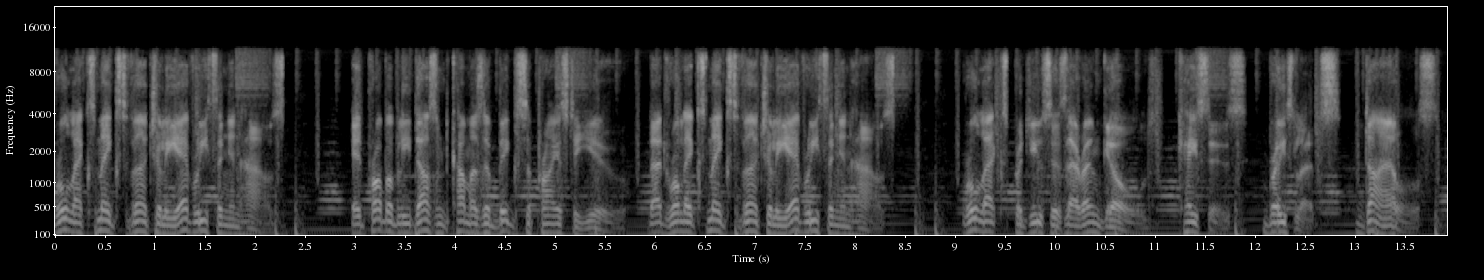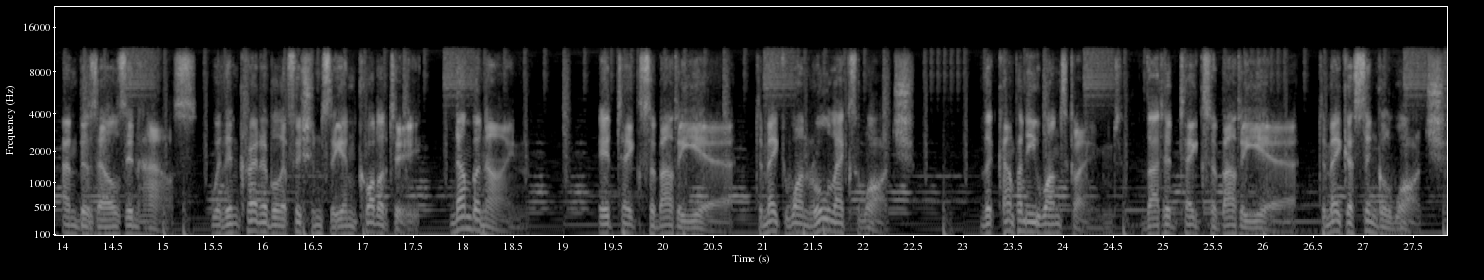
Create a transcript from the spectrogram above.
Rolex makes virtually everything in-house. It probably doesn't come as a big surprise to you that Rolex makes virtually everything in-house. Rolex produces their own gold, cases, bracelets, dials, and bezels in-house with incredible efficiency and quality. Number 9. It takes about a year to make one Rolex watch. The company once claimed that it takes about a year to make a single watch.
